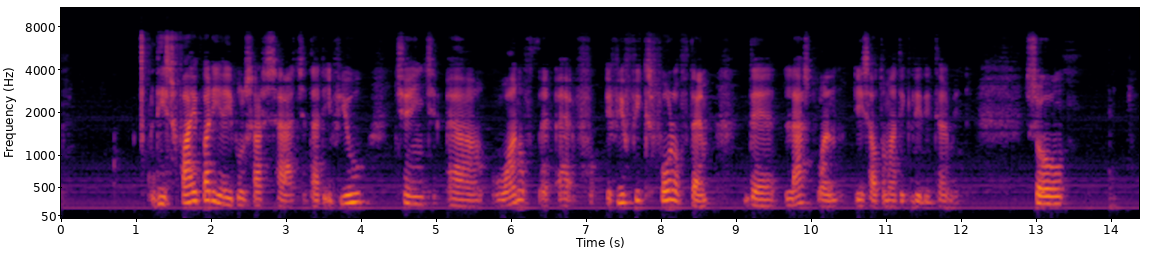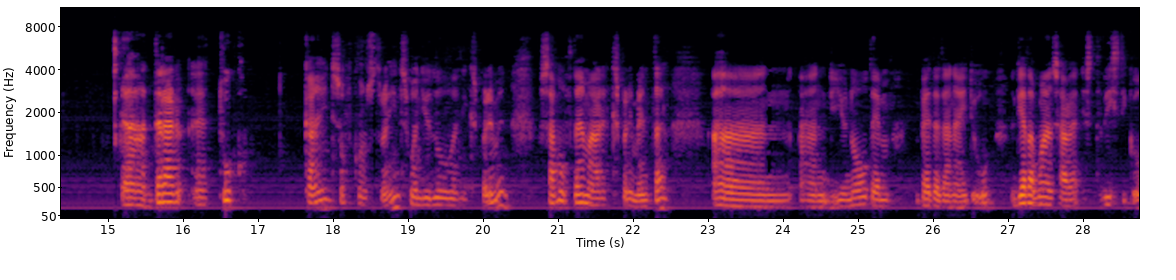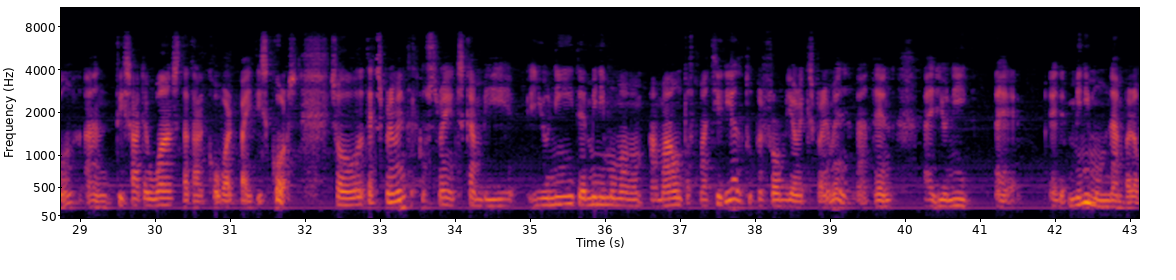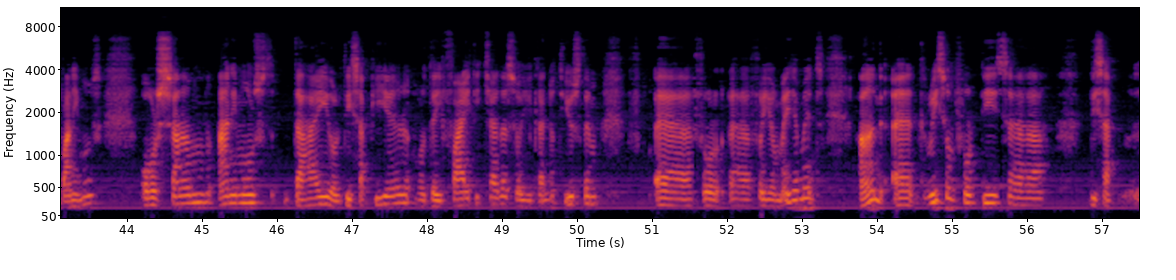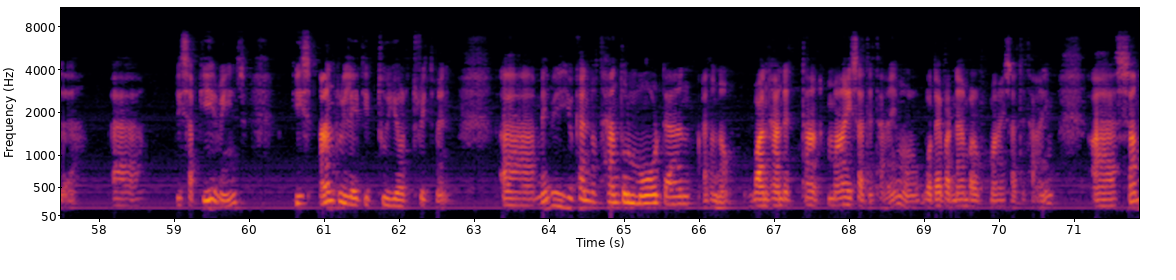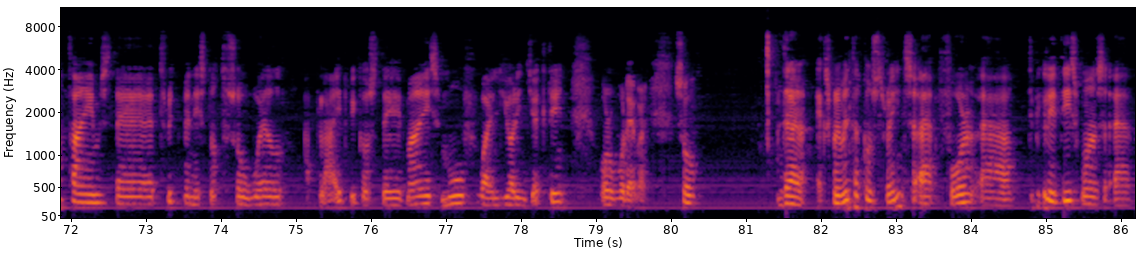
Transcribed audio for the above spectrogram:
these five variables are such that if you change uh, one of the, uh, if you fix four of them, the last one is automatically determined. So uh, there are uh, two kinds of constraints when you do an experiment. Some of them are experimental and, and you know them better than I do. The other ones are statistical and these are the ones that are covered by this course. So the experimental constraints can be you need a minimum amount of material to perform your experiment and then uh, you need a, a minimum number of animals or some animals die or disappear or they fight each other so you cannot use them uh, for uh, for your measurements and uh, the reason for this disap disappearance is unrelated to your treatment maybe you cannot handle more than I don't know 100 mice at a time or whatever number of mice at a time. Uh, sometimes the treatment is not so well applied because the mice move while you are injecting or whatever. So there are experimental constraints uh, for uh, typically these ones uh,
